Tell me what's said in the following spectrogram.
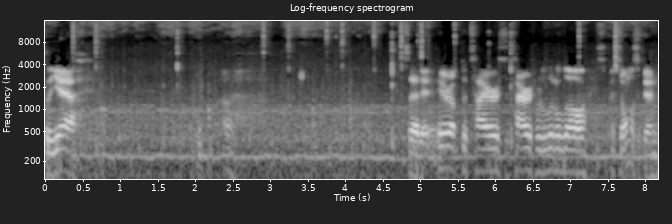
So yeah, said, it. air up the tires. The tires were a little low. It's, it's, almost been,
